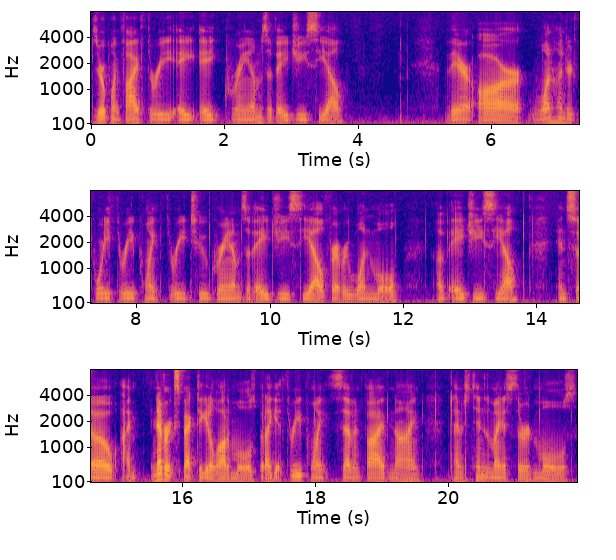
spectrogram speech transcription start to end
0.5388 grams of AgCl. There are 143.32 grams of AgCl for every one mole of AgCl. And so I never expect to get a lot of moles, but I get 3.759 times 10 to the minus third moles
